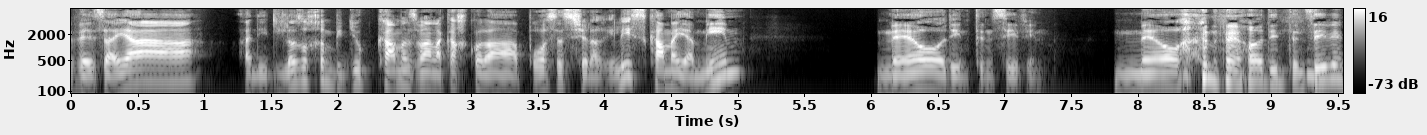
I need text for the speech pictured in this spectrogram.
וזה היה אני לא זוכר בדיוק כמה זמן לקח כל הפרוסס של הריליס כמה ימים מאוד אינטנסיביים מאוד מאוד אינטנסיביים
